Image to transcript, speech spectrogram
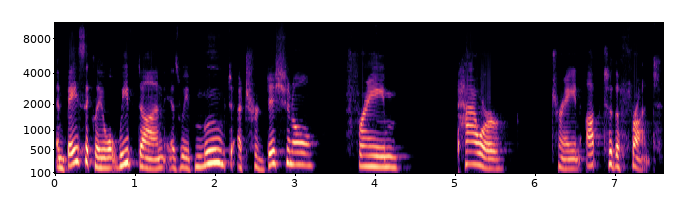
And basically, what we've done is we've moved a traditional frame power train up to the front.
